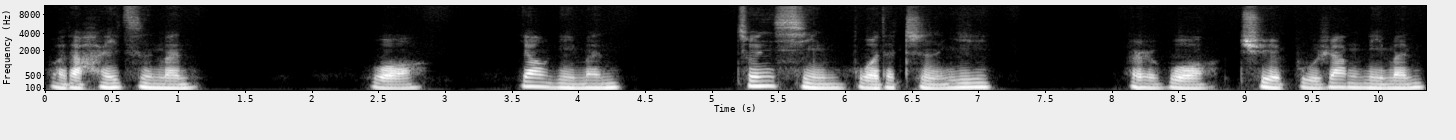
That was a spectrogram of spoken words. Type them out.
我的孩子们，我要你们遵行我的旨意，而我却不让你们。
